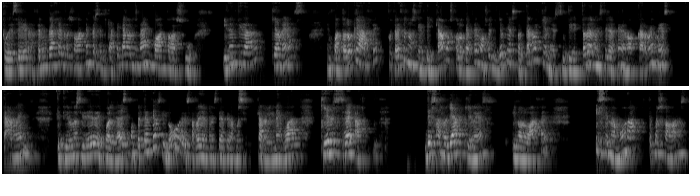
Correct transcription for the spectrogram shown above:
puedes hacer un viaje de transformación que es el que hace Carolina en cuanto a su identidad, quién es, en cuanto a lo que hace, porque a veces nos identificamos con lo que hacemos. Oye, ¿yo quién soy? ¿Carmen quién es? Subdirectora del Ministerio de Hacienda. No, Carmen es Carmen, que tiene una serie de cualidades y competencias y luego desarrolla de Hacienda. Pues Carolina igual quiere ser, desarrollar quién es y no lo hace y se enamora de personas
